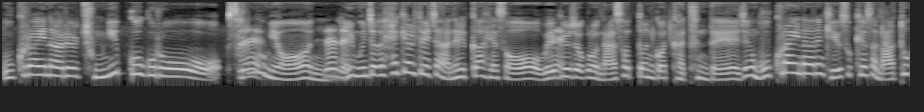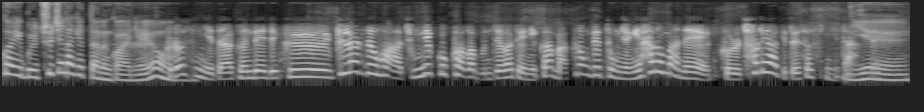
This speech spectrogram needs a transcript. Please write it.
우크라이나를 중립국으로 삼으면 네. 이 문제가 해결되지 않을까 해서 외교적으로 네. 나섰던 것 같은데 지금 우크라이나는 계속해서 나토 가입을 추진하겠다는 거 아니에요? 그렇습니다. 그런데 이제 그 핀란드화 중립국화가 문제가 되니까 마크롱 대통령이 하루 만에 그걸 철회하기도 했었습니다. 예. 네.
